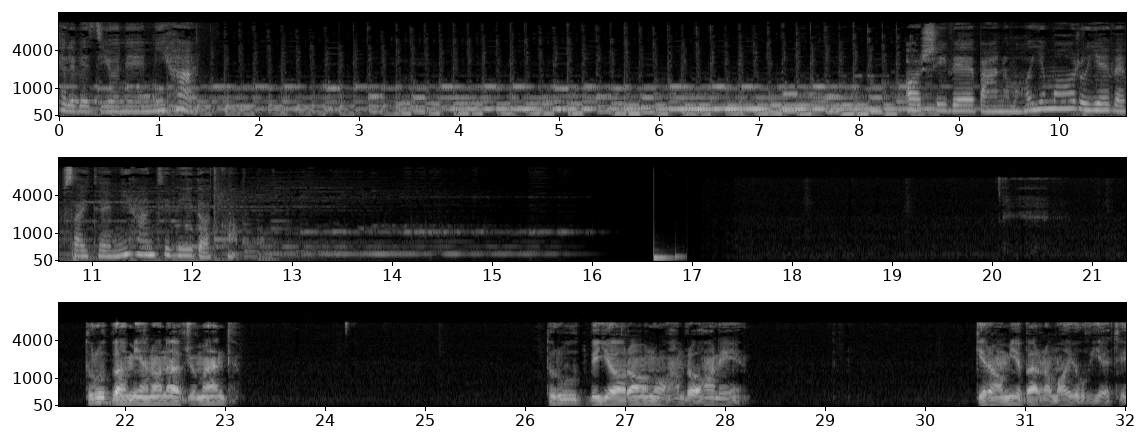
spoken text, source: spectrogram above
تلویزیون میهن آرشیو برنامه های ما روی وبسایت میهن تیوی دات کام. درود به همیهنان ارجمند درود به یاران و همراهان گرامی برنامه های هویت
